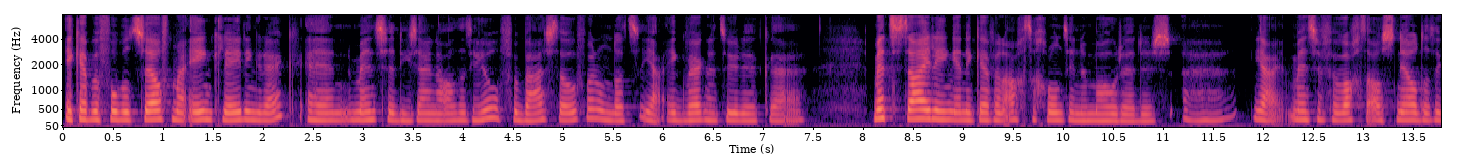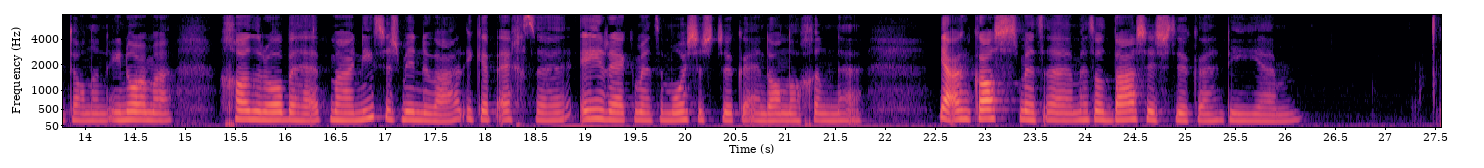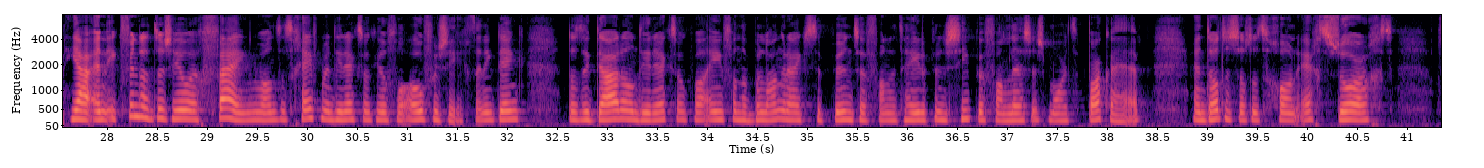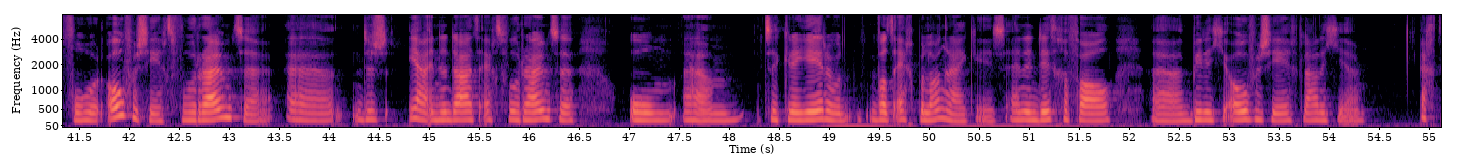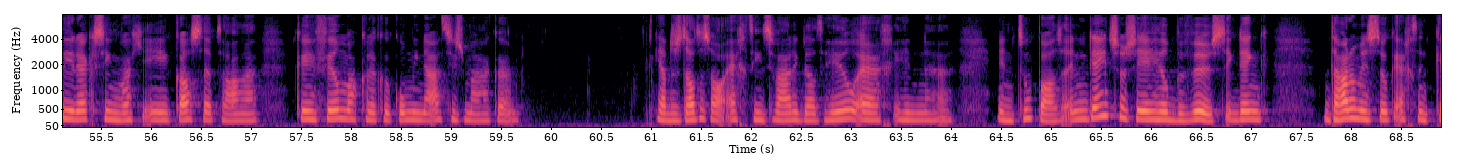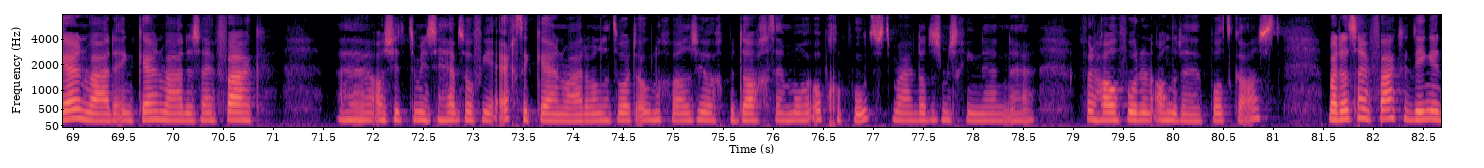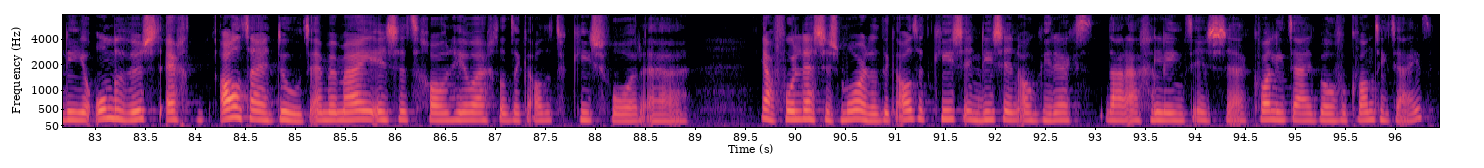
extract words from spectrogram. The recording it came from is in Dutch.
Ik heb bijvoorbeeld zelf maar één kledingrek. En mensen die zijn er altijd heel verbaasd over. Omdat ja, ik werk natuurlijk uh, met styling en ik heb een achtergrond in de mode. Dus uh, ja, mensen verwachten al snel dat ik dan een enorme garderobe heb. Maar niets is minder waar. Ik heb echt uh, één rek met de mooiste stukken en dan nog een, uh, ja, een kast met, met wat basisstukken. Die, um... ja, en ik vind dat dus heel erg fijn, want het geeft me direct ook heel veel overzicht. En ik denk dat ik daar dan direct ook wel een van de belangrijkste punten van het hele principe van less is more te pakken heb. En dat is dat het gewoon echt zorgt voor overzicht, voor ruimte. Uh, dus ja, inderdaad, echt voor ruimte om um, te creëren wat echt belangrijk is. En in dit geval uh, biedt het je overzicht, laat het je echt direct zien wat je in je kast hebt hangen. Kun je veel makkelijker combinaties maken. Ja, dus dat is al echt iets waar ik dat heel erg in, uh, in toepas. En ik denk zozeer heel bewust. Ik denk, daarom is het ook echt een kernwaarde. En kernwaarden zijn vaak uh, als je het tenminste hebt over je echte kernwaarden, want het wordt ook nog wel eens heel erg bedacht en mooi opgepoetst. Maar dat is misschien een uh, verhaal voor een andere podcast. Maar dat zijn vaak de dingen die je onbewust echt altijd doet. En bij mij is het gewoon heel erg dat ik altijd kies voor, ja, voor less is more. Dat ik altijd kies in die zin ook direct daaraan gelinkt is kwaliteit boven kwantiteit.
